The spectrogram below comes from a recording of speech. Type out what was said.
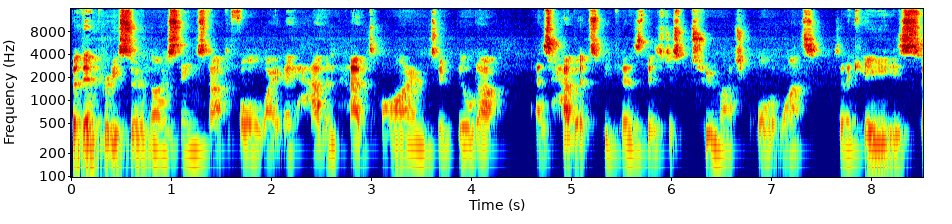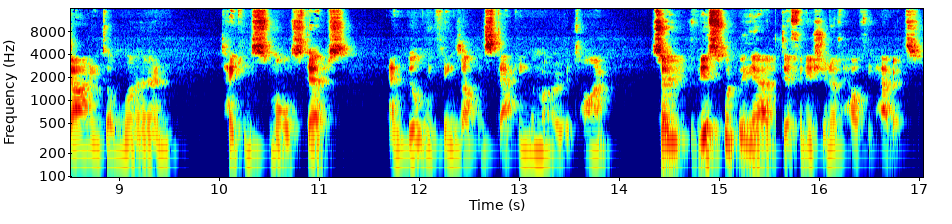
But then pretty soon those things start to fall away. They haven't had time to build up as habits because there's just too much all at once. So the key is starting to learn taking small steps and building things up and stacking them over time. So this would be our definition of healthy habits.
